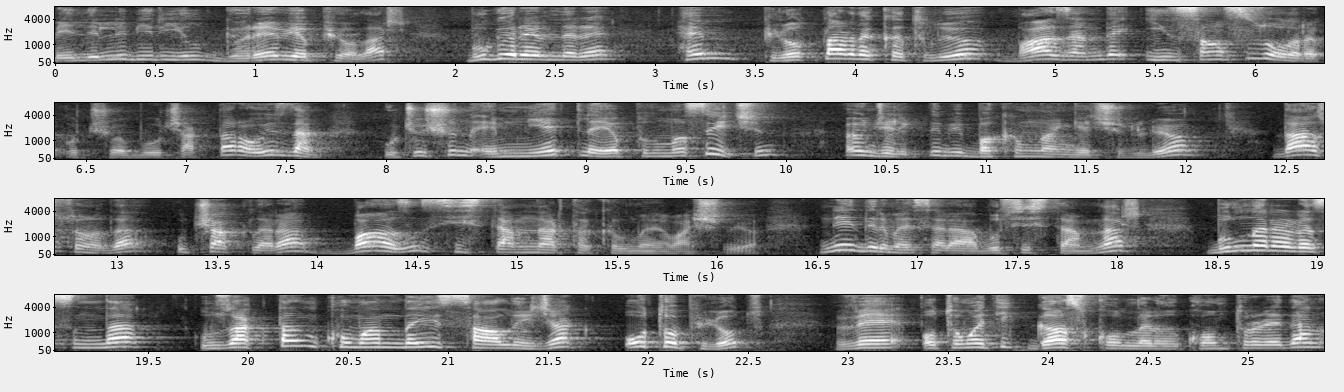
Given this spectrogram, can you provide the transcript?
belirli bir yıl görev yapıyorlar. Bu görevlere hem pilotlar da katılıyor bazen de insansız olarak uçuyor bu uçaklar. O yüzden uçuşun emniyetle yapılması için öncelikle bir bakımdan geçiriliyor. Daha sonra da uçaklara bazı sistemler takılmaya başlıyor. Nedir mesela bu sistemler? Bunlar arasında uzaktan kumandayı sağlayacak otopilot ve otomatik gaz kollarını kontrol eden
